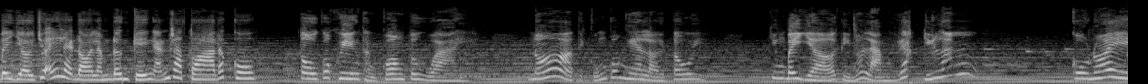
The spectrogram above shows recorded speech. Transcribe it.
Bây giờ chú ấy lại đòi làm đơn kiện ảnh ra tòa đó cô. Tôi có khuyên thằng con tôi hoài. Nó thì cũng có nghe lời tôi Nhưng bây giờ thì nó làm gắt dữ lắm. Cô nói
